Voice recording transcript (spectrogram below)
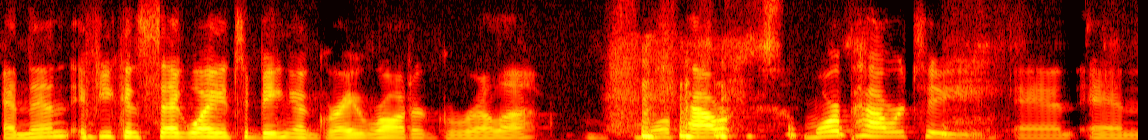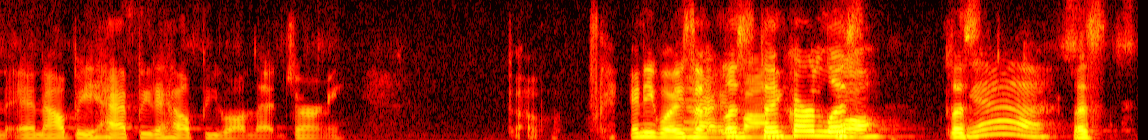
And then if you can segue into being a gray water guerrilla, more power more power to you. And and and i'll be happy to help you on that journey. So anyways uh, right, let's Mom. thank our list well, let's yeah. let's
